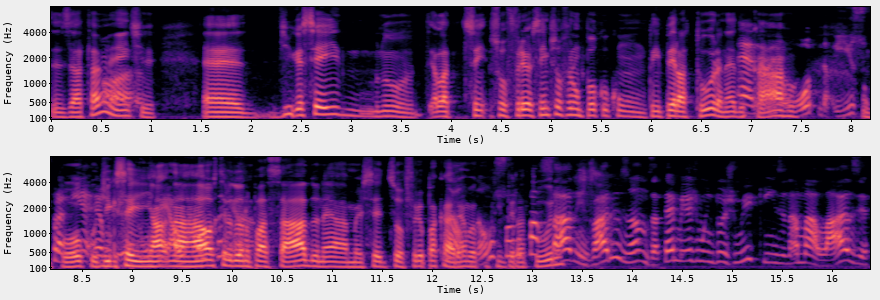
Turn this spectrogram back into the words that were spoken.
exatamente. Ora. É, Diga-se aí, no, ela se, sofreu, sempre sofreu um pouco com temperatura, né, do é, carro. Não, outro, isso um pouco. É, Diga-se aí, na, na Áustria do ano passado, né, a Mercedes sofreu pra caramba não, não com temperatura. Não, só no passado, em vários anos, até mesmo em 2015, na Malásia,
